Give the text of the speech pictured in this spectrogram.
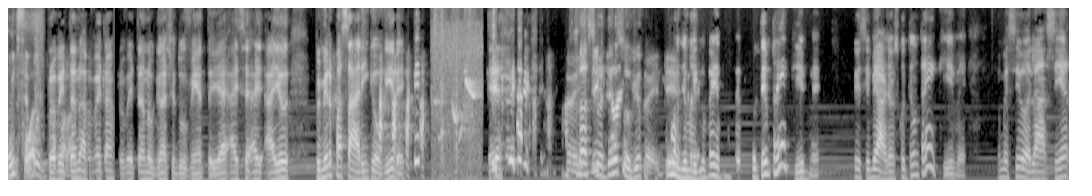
muito foda. Aproveitando, aproveitando, aproveitando o gancho do vento aí, aí, aí, aí eu, o primeiro passarinho que eu vi, velho. Nossa, meu Deus, eu vi. eu eu eu tenho um trem aqui, velho. Esse viajar, eu escutei um trem aqui, velho. Comecei a olhar assim,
